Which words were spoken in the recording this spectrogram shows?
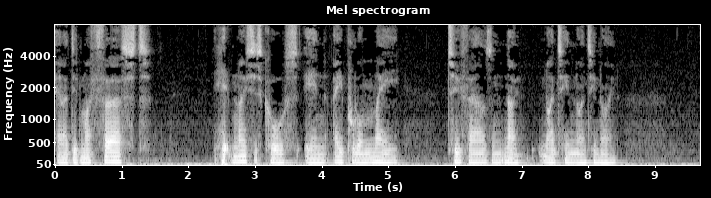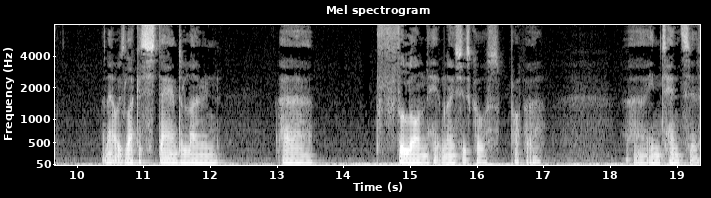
And I did my first hypnosis course in April or May 2000, no, 1999. And that was like a standalone, uh, full on hypnosis course, proper, uh, intensive.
